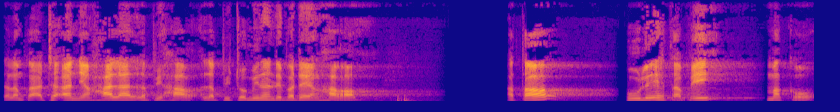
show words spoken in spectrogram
dalam keadaan yang halal lebih lebih dominan daripada yang haram atau boleh tapi makro.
